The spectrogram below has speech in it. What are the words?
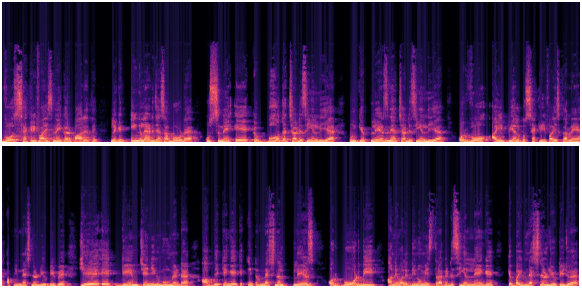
वो सेक्रीफाइस नहीं कर पा रहे थे। लेकिन इंग्लैंड जैसा बोर्ड है, उसने एक बहुत अच्छा डिसीज़न लिया है। उनके प्लेयर्स ने अच्छा डिसीज़न लिया है और वो आईपीएल को सेक्रीफाइस कर रहे हैं अपनी नेशनल ड्यूटी पे। ये एक गेम चेंजिंग मूवमेंट है। आप देखेंगे कि इंटरनेशनल प्लेयर्स और बोर्ड भी आने वाले दिनों में इस तरह के डिसीज़न लेंगे कि भाई नेशनल ड्यूटी जो है,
